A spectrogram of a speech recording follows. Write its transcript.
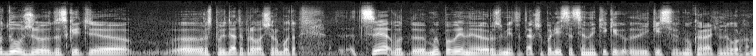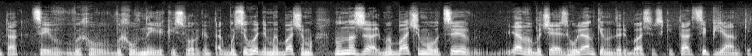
Продовжую так сказати, е, е, розповідати про вашу роботу. Це от, е, ми повинні розуміти так, що поліція це не тільки якийсь ну, карательний орган, так? це і вихов, виховний якийсь орган. Так? Бо сьогодні ми бачимо, ну на жаль, ми бачимо ці, я вибачаюсь, гулянки на Дерибасівській, так? ці п'янки,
